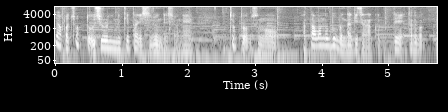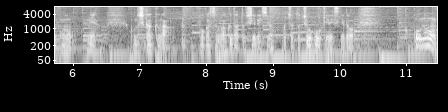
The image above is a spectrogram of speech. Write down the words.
やっぱちょっと後ろに抜けたりするんですよね。ちょっとその頭の部分だけじゃなくって例えばこのねこの四角がフォーカスの枠だとしてですよもうちょっと長方形ですけどこの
